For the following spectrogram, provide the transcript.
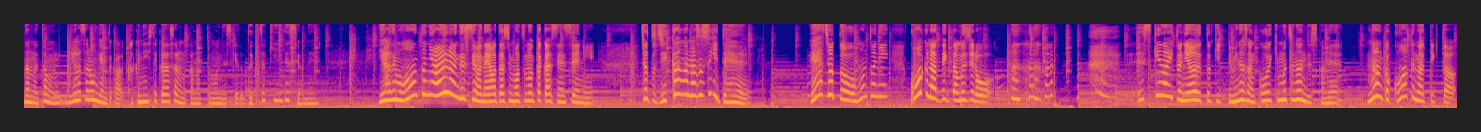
なので多分リハーサル音源とか確認してくださるのかなと思うんですけどドキドキですよね。いやでも本当に会えるんですよね私松本隆先生に。ちょっと実感がなさすぎて。えちょっと本当に怖くなってきたむしろ。好きな人に会う時って皆さんこういう気持ちなんですかね？なんか怖くなってきた。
